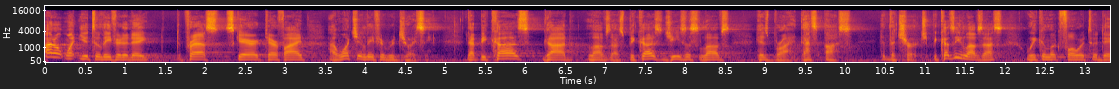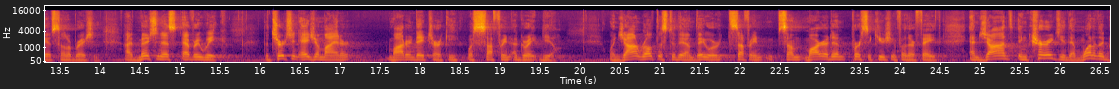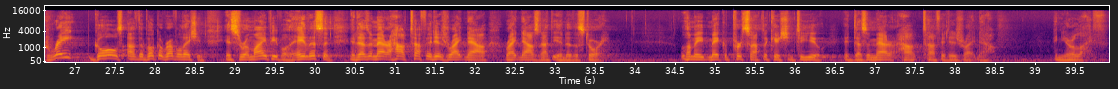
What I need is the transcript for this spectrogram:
I don't want you to leave here today depressed, scared, terrified. I want you to leave here rejoicing that because God loves us, because Jesus loves his bride, that's us the church. Because he loves us, we can look forward to a day of celebration. I've mentioned this every week. The church in Asia Minor, modern day Turkey, was suffering a great deal. When John wrote this to them, they were suffering some martyrdom, persecution for their faith. And John's encouraging them. One of the great goals of the book of Revelation is to remind people hey, listen, it doesn't matter how tough it is right now, right now is not the end of the story. Let me make a personal application to you. It doesn't matter how tough it is right now in your life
